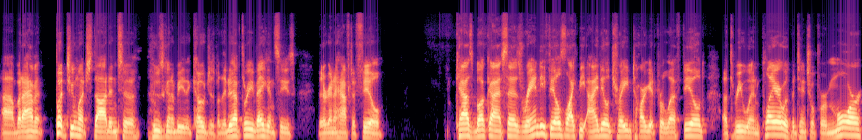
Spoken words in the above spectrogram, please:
Uh, but I haven't put too much thought into who's going to be the coaches. But they do have three vacancies they're going to have to fill. Kaz Buckeye says Randy feels like the ideal trade target for left field, a three win player with potential for more.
